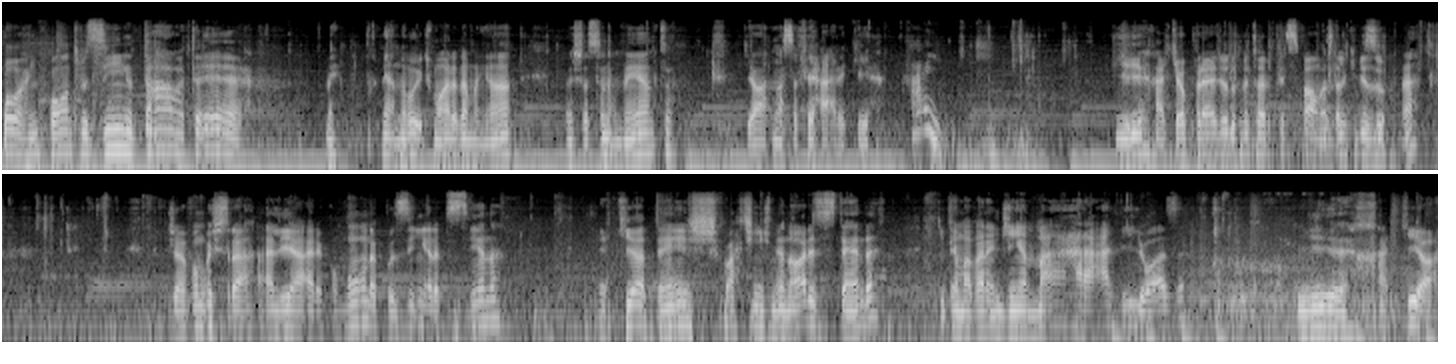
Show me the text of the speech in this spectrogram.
porra, encontrozinho tal, até meia-noite, uma hora da manhã, no estacionamento. E ó, nossa Ferrari aqui. Ai! E aqui é o prédio do dormitório principal, mas olha que visu, né? Já vou mostrar ali a área comum da cozinha, da piscina. Aqui ó, tem os quartinhos menores, standard. Que tem uma varandinha maravilhosa. E aqui ó,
